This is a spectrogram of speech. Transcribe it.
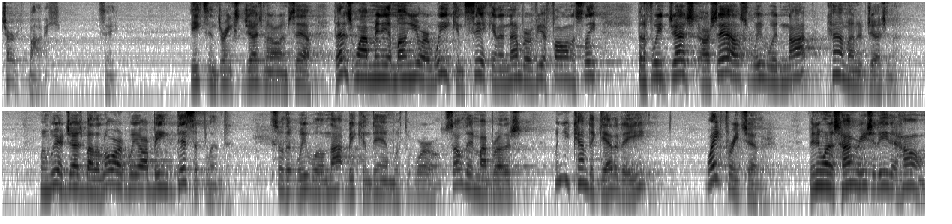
church body. See? Eats and drinks judgment on himself. That is why many among you are weak and sick, and a number of you have fallen asleep. But if we judged ourselves, we would not come under judgment. When we are judged by the Lord, we are being disciplined so that we will not be condemned with the world. So then, my brothers, when you come together to eat, wait for each other. If anyone is hungry, he should eat at home,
